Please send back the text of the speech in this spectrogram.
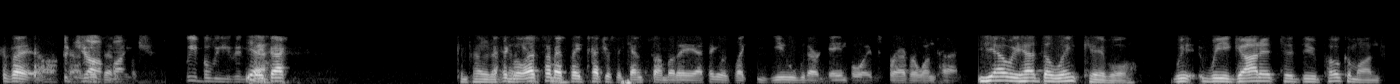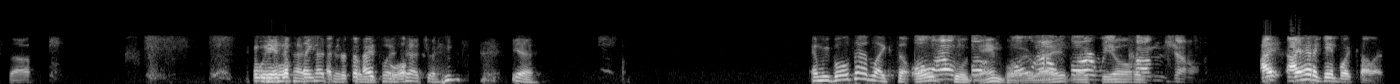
because I. Oh, Good God, job, what was Mike. We believe in that? you. Yeah. Back. Competitive. I think the last time I played Tetris against somebody, I think it was like you with our Game Boys forever one time. Yeah, we had the link cable. We we got it to do Pokemon stuff. We, ended both up had playing Tetris, Tetris so in we high played school. Tetris. yeah. And we both had like the Oh, old how school far- Game Boy, oh, right? how far like the we've old. come, gentlemen. I I had a Game Boy Color.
